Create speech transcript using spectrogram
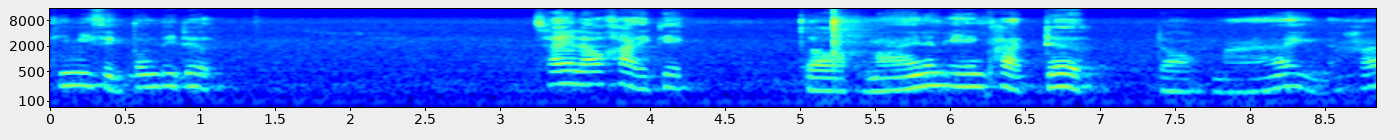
ที่มีเสียงต้นด้วยเดอ ใช่แล้วค่ะเด็กๆ ดอกไม้นั่นเองค่ะเดอดอกไม้นะคะ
